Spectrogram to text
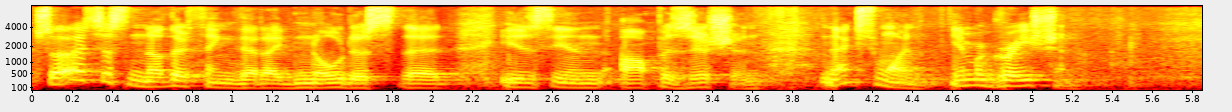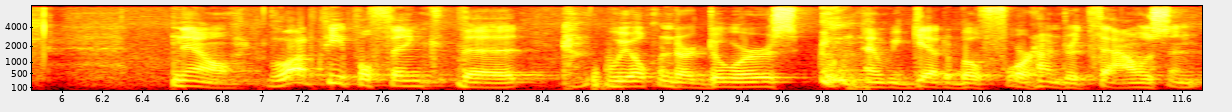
So that's just another thing that I've noticed that is in opposition. Next one, immigration. Now, a lot of people think that we opened our doors and we get about 400,000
